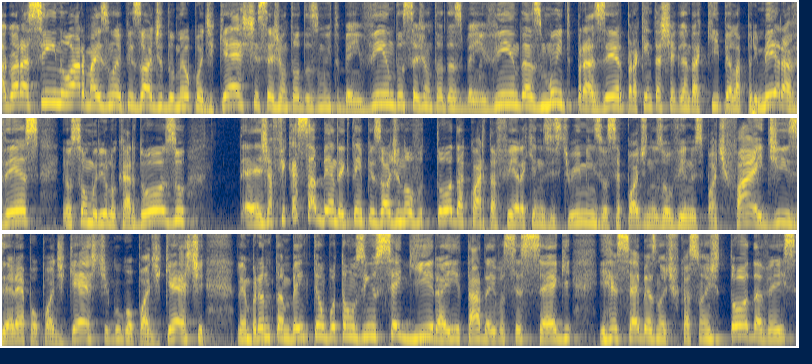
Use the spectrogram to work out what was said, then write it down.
Agora sim, no ar mais um episódio do meu podcast. Sejam todos muito bem-vindos, sejam todas bem-vindas. Muito prazer para quem está chegando aqui pela primeira vez. Eu sou Murilo Cardoso. É, já fica sabendo que tem episódio novo toda quarta-feira aqui nos streamings. Você pode nos ouvir no Spotify, Deezer, Apple Podcast, Google Podcast. Lembrando também que tem o um botãozinho seguir aí, tá? Daí você segue e recebe as notificações de toda vez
